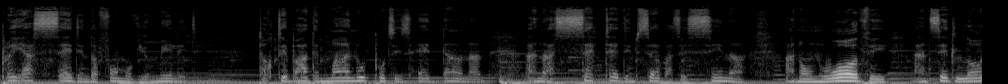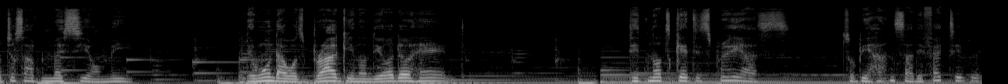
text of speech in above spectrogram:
Prayers said in the form of humility. Talked about the man who put his head down and, and accepted himself as a sinner and unworthy and said, Lord, just have mercy on me. The one that was bragging, on the other hand, did not get his prayers to be answered effectively.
